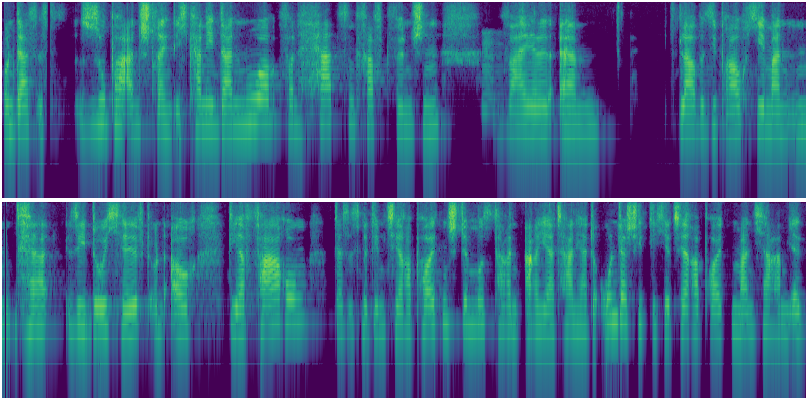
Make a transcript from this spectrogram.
Und das ist super anstrengend. Ich kann Ihnen da nur von Herzen Kraft wünschen, mhm. weil ähm, ich glaube, sie braucht jemanden, der sie durchhilft und auch die Erfahrung, dass es mit dem Therapeuten stimmen muss. Ariatani hatte unterschiedliche Therapeuten. Manche haben ihr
